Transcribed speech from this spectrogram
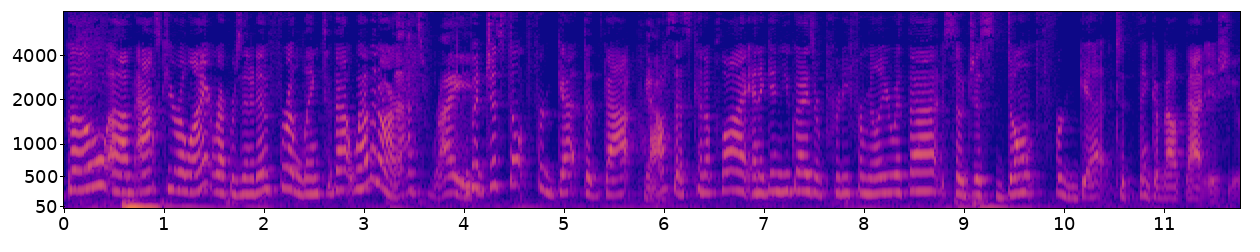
go um, ask your Alliant representative for a link to that webinar. That's right. But just don't forget that that process yeah. can apply. And again, you guys are pretty familiar with that, so just don't forget to think about that issue.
